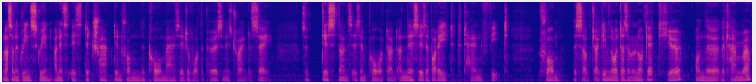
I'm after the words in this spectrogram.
well, that's on a green screen and it's, it's detracting from the core message of what the person is trying to say. Distance is important, and this is about 8 to 10 feet from the subject, even though it doesn't look it here on the, the camera.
